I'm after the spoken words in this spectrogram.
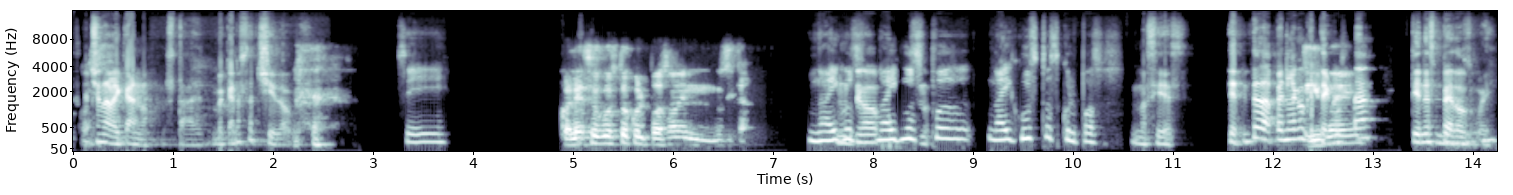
Escuchen a Mecano. Está, Mecano está chido, güey. Sí. ¿Cuál es su gusto culposo en música? No hay, No gus- tengo- no, hay gustos, no hay gustos culposos. Así es. Si a ti te da pena algo Sí, que te güey. gusta, tienes pedos, güey.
